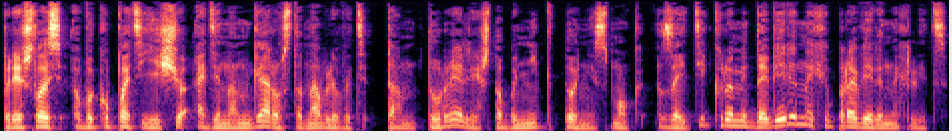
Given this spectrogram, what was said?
Пришлось выкупать еще один ангар, устанавливать там турели, чтобы никто не смог зайти, кроме доверенных и проверенных лиц.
